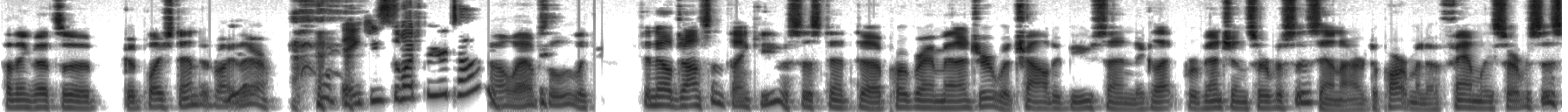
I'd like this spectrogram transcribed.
I think that's a good place to end it right there. well, thank you so much for your time. oh, absolutely. Janelle Johnson, thank you, Assistant uh, Program Manager with Child Abuse and Neglect Prevention Services and our Department of Family Services.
